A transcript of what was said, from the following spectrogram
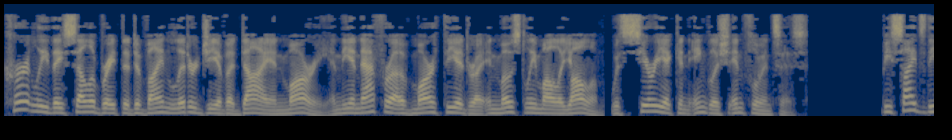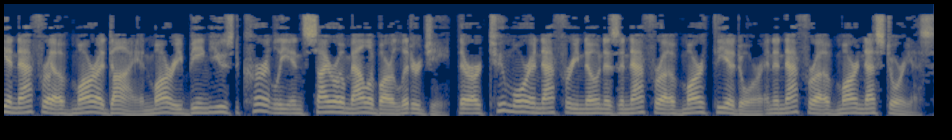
Currently they celebrate the Divine Liturgy of Addai and Mari and the Anaphora of Mar Theodore in mostly Malayalam, with Syriac and English influences. Besides the anaphora of Mar Addai and Mari being used currently in Syro-Malabar liturgy, there are two more anaphori known as anaphora of Mar Theodore and anaphora of Mar Nestorius.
